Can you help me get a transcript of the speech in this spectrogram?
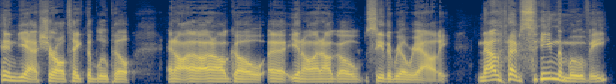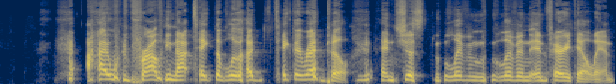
then yeah, sure, I'll take the blue pill and I'll, and I'll go, uh, you know, and I'll go see the real reality. Now that I've seen the movie, I would probably not take the blue. I'd take the red pill and just live in live in, in fairy tale land.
